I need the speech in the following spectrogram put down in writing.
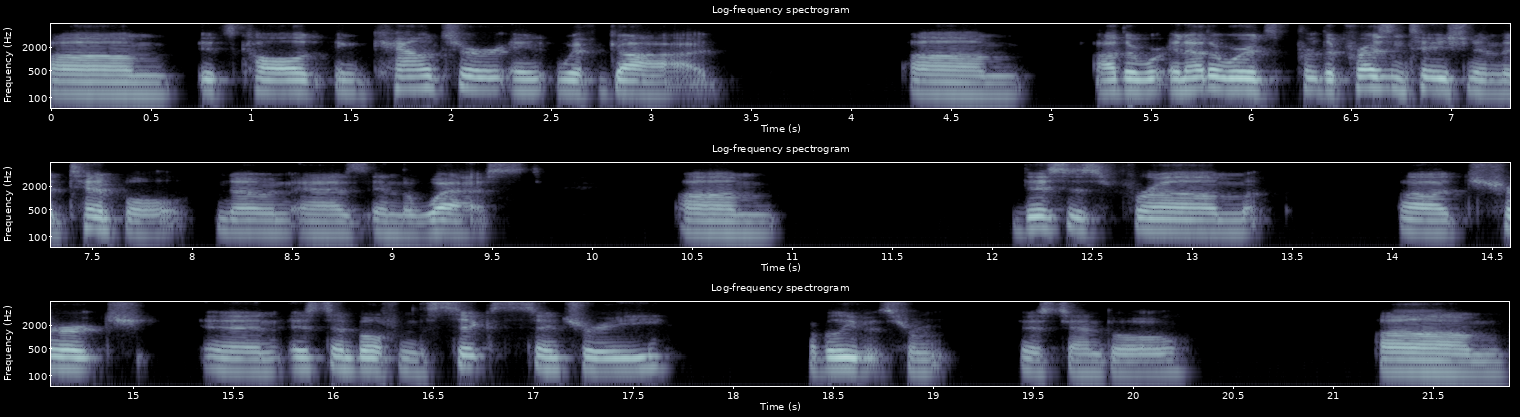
um it's called encounter in, with god um, other, in other words, the presentation in the temple, known as in the West. Um, this is from a church in Istanbul from the sixth century. I believe it's from Istanbul. Um,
